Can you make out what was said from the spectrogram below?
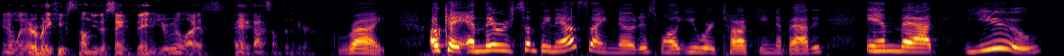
you know, when everybody keeps telling you the same thing, you realize, hey, I got something here. Right. Okay, and there was something else I noticed while you were talking about it in that you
